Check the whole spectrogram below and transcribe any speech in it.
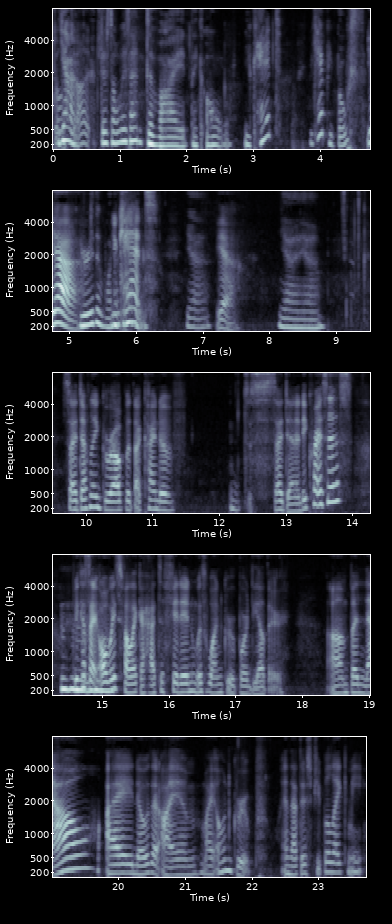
don't yeah, judge. there's always that divide. Like, oh, you can't, you can't be both. Yeah, You're either one. you or the other. can't. Yeah, Yeah. yeah, yeah. So I definitely grew up with that kind of identity crisis because I mm-hmm. always felt like I had to fit in with one group or the other. Um, but now I know that I am my own group and that there's people like me.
